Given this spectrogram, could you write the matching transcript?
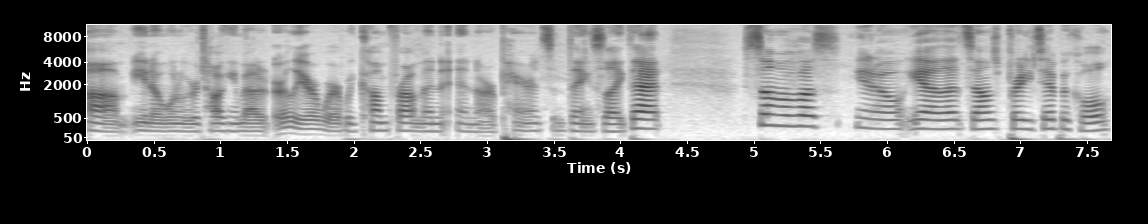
Um, you know, when we were talking about it earlier, where we come from and, and our parents and things like that. Some of us, you know, yeah, that sounds pretty typical.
